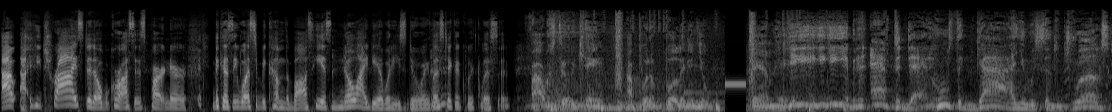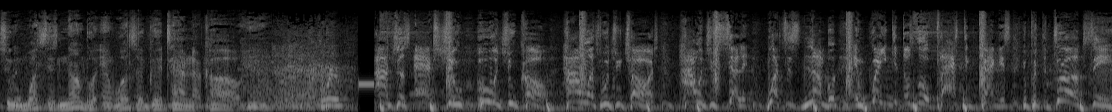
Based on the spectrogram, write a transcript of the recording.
I, I, he tries to double cross his partner because he wants to become the boss. He has no idea what he's doing. Let's take a quick listen. If I was still the king, I'd put a bullet in your damn head. Yeah, yeah, yeah, yeah, yeah. But then after that, who's the guy you would sell the drugs to, and what's his number, and what's a good time to call him? For real? I just asked you, who would you call? How much would you charge? How would you sell it? What's his number? And where you get those little plastic baggies you put the drugs in?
